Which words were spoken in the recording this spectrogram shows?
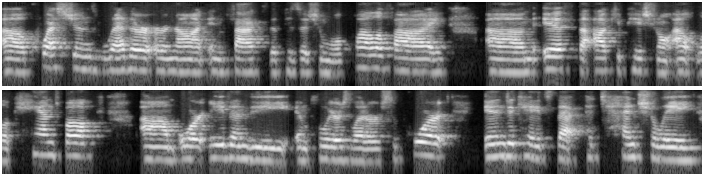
uh, questions whether or not, in fact, the position will qualify, um, if the Occupational Outlook Handbook um, or even the employer's letter of support indicates that potentially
